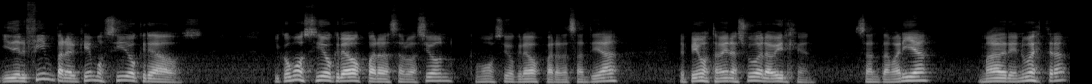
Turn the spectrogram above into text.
y del fin para el que hemos sido creados. Y como hemos sido creados para la salvación, como hemos sido creados para la santidad, le pedimos también ayuda a la Virgen, Santa María, Madre nuestra,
